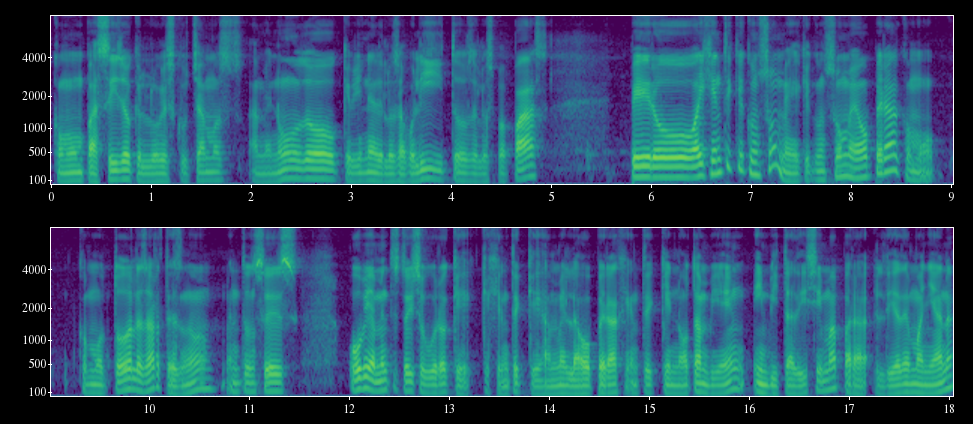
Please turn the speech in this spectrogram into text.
como un pasillo que lo escuchamos a menudo, que viene de los abuelitos, de los papás, pero hay gente que consume, que consume ópera como, como todas las artes, ¿no? Entonces, obviamente estoy seguro que, que gente que ame la ópera, gente que no también, invitadísima para el día de mañana,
